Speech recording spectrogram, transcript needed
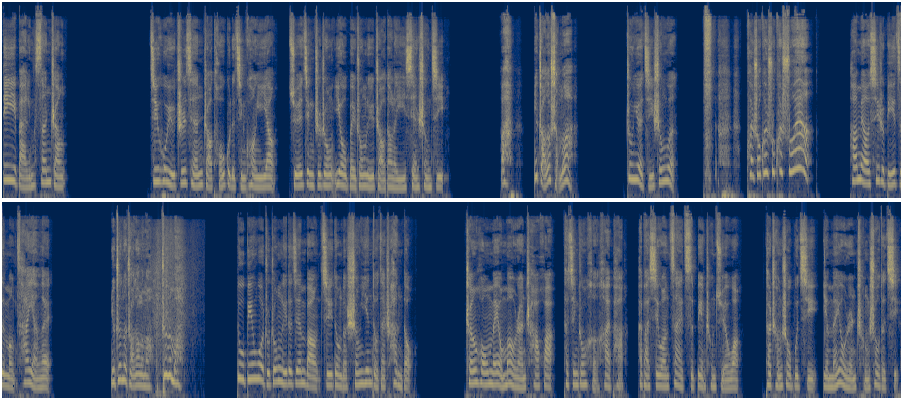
第一百零三章，几乎与之前找头骨的情况一样，绝境之中又被钟离找到了一线生机。啊，你找到什么了？郑月急声问：“ 快说，快说，快说呀！”韩淼吸着鼻子猛擦眼泪：“你真的找到了吗？真的吗？”杜宾握住钟离的肩膀，激动的声音都在颤抖。陈红没有贸然插话。他心中很害怕，害怕希望再次变成绝望，他承受不起，也没有人承受得起。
